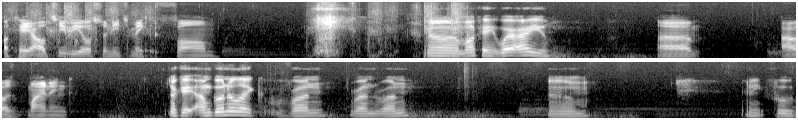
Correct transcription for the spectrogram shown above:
Okay, I'll see. We also need to make a farm. Um okay, where are you? Um, I was mining. Okay, I'm gonna like run, run, run. Um, I need food.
